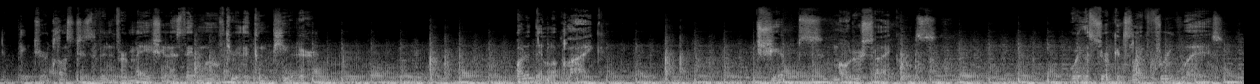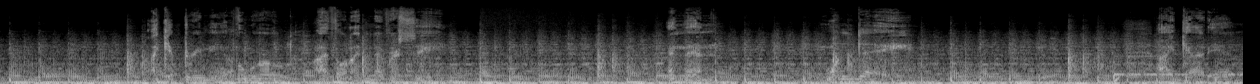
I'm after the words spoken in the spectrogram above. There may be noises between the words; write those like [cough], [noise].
to picture clusters of information as they move through the computer. What did they look like? Ships, motorcycles? Were the circuits like freeways? I kept dreaming of a world I thought I'd never see. And then, one day, I got in.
